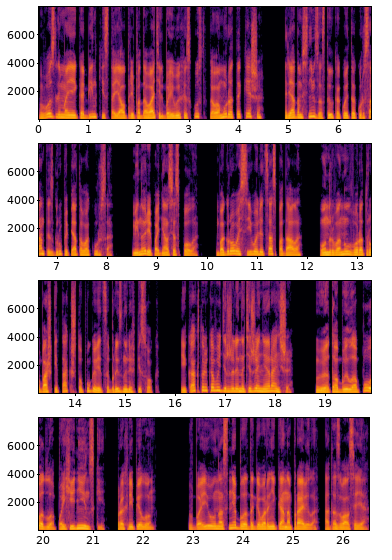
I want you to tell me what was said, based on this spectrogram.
Возле моей кабинки стоял преподаватель боевых искусств Кавамура Такеши. Рядом с ним застыл какой-то курсант из группы пятого курса. Минори поднялся с пола. Багровость с его лица спадала. Он рванул ворот рубашки так, что пуговицы брызнули в песок. И как только выдержали натяжение раньше. «Это было подло, по-хинински», — прохрипел он. «В бою у нас не было договорника на правила», — отозвался я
